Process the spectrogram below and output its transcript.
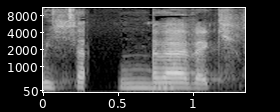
Oui. Mm. ça va avec.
